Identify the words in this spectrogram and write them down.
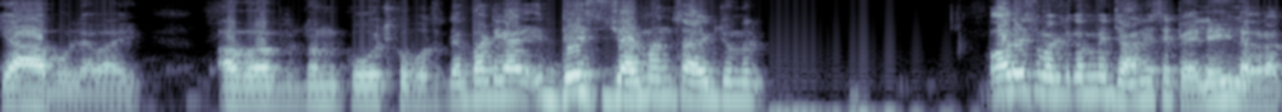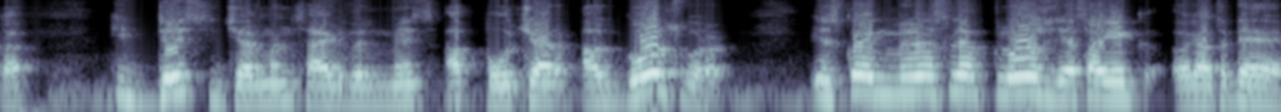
क्या बोले भाई? अब अब तुम कोच को बोल सकते हैं बट यार दिस जर्मन साइड जो मेरे और इस वर्ल्ड कप में जाने से पहले ही लग रहा था कि this German side will miss a poacher a goal scorer इसको एक मिरोस्लेव क्लोज जैसा एक कह सकते हैं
